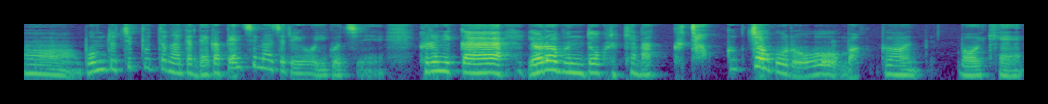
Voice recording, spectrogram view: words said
어, 몸도 찌뿌둥한데 내가 뺀치 맞으래요 이거지. 그러니까 여러분도 그렇게 막그 적극적으로 막그뭐 이렇게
